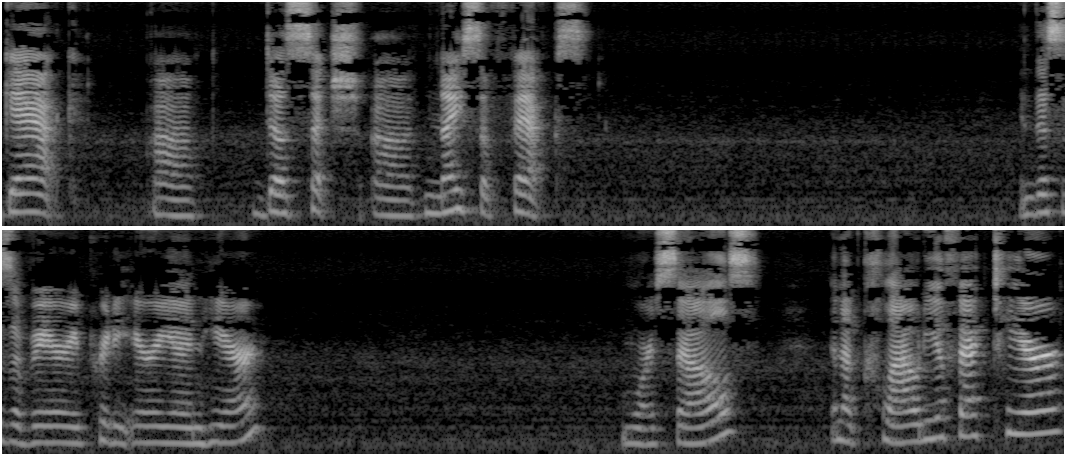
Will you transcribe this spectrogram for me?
GAC uh, does such uh, nice effects. And this is a very pretty area in here. More cells and a cloudy effect here.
